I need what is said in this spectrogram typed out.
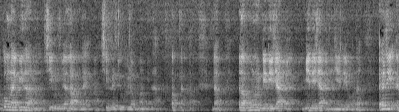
အကုန်လိုက်ပြီးသားနော်ရှေ့ဘယ်လိုများလာမလဲရှေ့လည်းကြိုးပြီးတော့မှတ်ပြီးသားနော်အဲ့ဒါဘုန်းတို့နေနေကြမြင်နေကြအမြင်တွေပေါ့နော်အဲ့ဒီအ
